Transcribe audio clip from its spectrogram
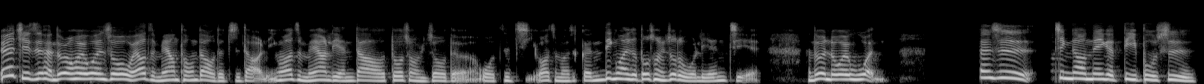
因为其实很多人会问说，我要怎么样通到我的指导灵？我要怎么样连到多重宇宙的我自己？我要怎么跟另外一个多重宇宙的我连接？很多人都会问。但是进到那个地步是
